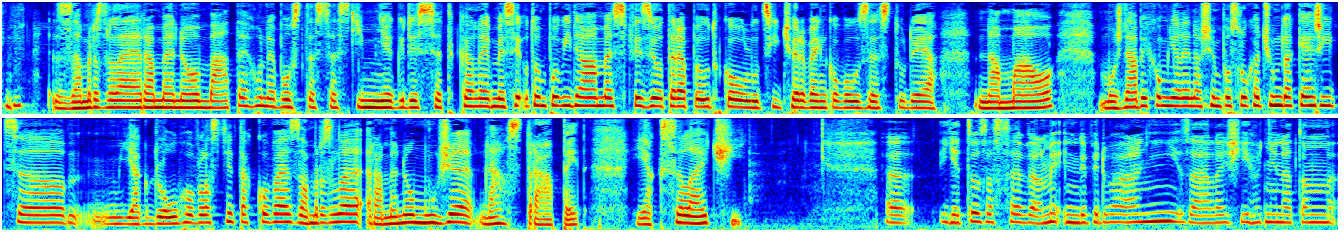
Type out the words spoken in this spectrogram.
Zamrzlé rameno, máte ho nebo jste se s tím někdy setkali? My si o tom povídáme s fyzioterapeutkou Lucí Červenkovou ze studia na MAO Ano, Možná bychom měli našim posluchačům také říct, eh, jak dlouho vlastně takové zamrzlé rameno může nás trápit, jak se léčí. Eh, je to zase velmi individuální, záleží hodně na tom,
